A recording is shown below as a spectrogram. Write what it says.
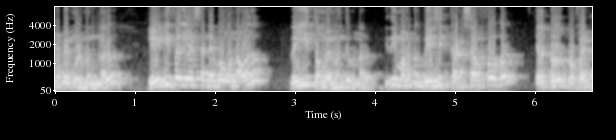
ఎనభై మూడు మంది ఉన్నారు. Eighty five years and above ఉన్న వాళ్ళు వెయ్యి తొంభై మంది ఉన్నారు. ఇది మనకు basic crux of our electoral profile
